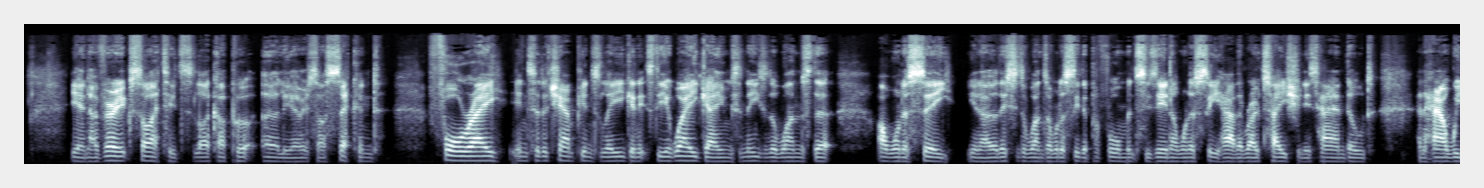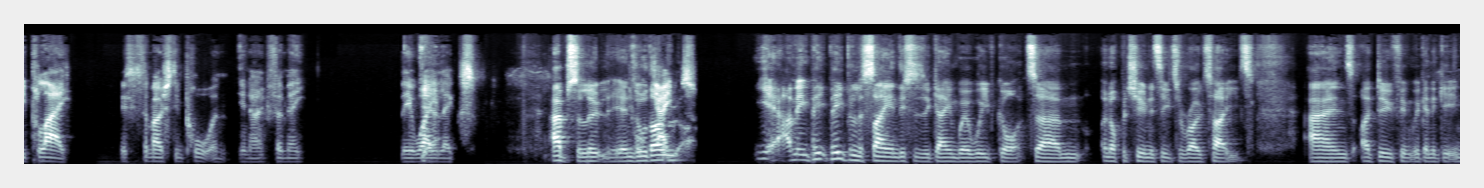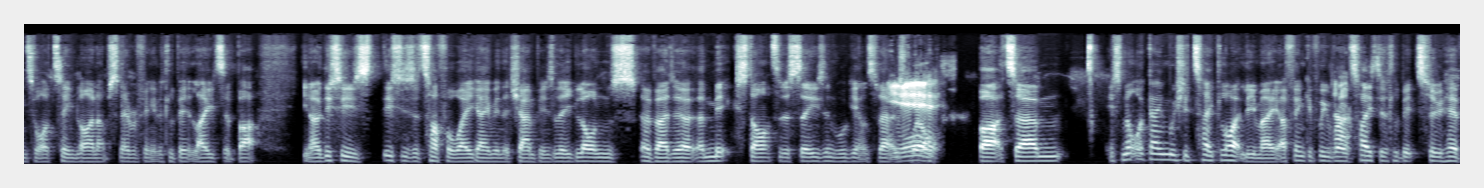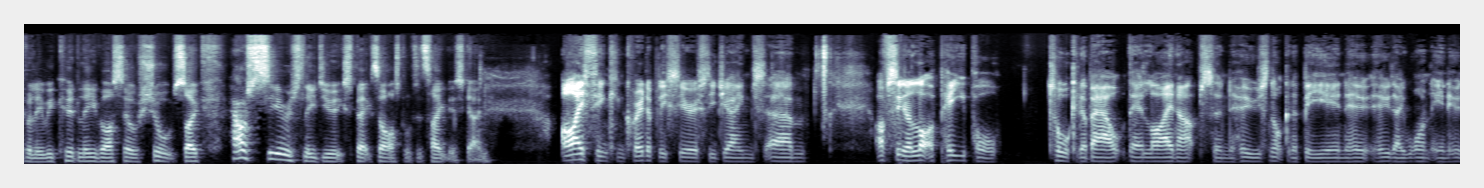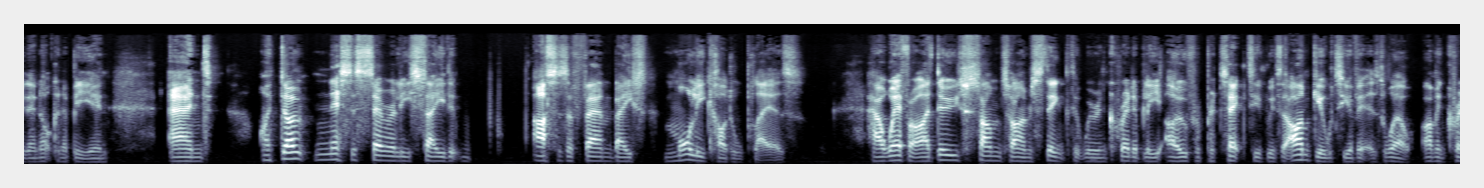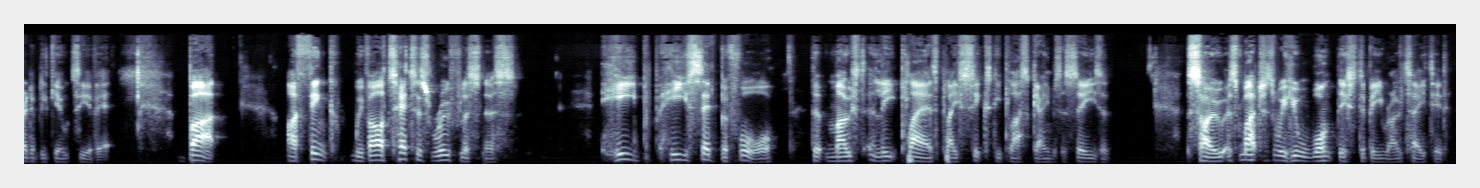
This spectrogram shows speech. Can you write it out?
yeah, no, very excited. Like I put earlier, it's our second foray into the Champions League, and it's the away games, and these are the ones that I want to see. You know, this is the ones I want to see the performances in. I want to see how the rotation is handled and how we play. This is the most important, you know, for me. The away yeah. legs. Absolutely, and although games. Yeah, I mean, pe- people are saying this is a game where we've got um, an opportunity to rotate, and I do think we're going to get into our team lineups and everything a little bit later. But you know, this is this is a tough away game in the Champions League. Lens have had a, a mixed start to the season. We'll get onto that yeah. as well. But um, it's not a game we should take lightly, mate. I think if we no. rotate a little bit too heavily, we could leave ourselves short. So, how seriously do you expect Arsenal to take this game? I think incredibly seriously, James. Um, I've seen a lot of people talking about their lineups and who's not going to be in, who, who they want in, who they're not going to be in. And I don't necessarily say that us as a fan base mollycoddle players. However, I do sometimes think that we're incredibly overprotective with that. I'm guilty of it as well. I'm incredibly guilty of it. But I think with Arteta's ruthlessness, he he said before that most elite players play 60 plus games a season. So, as much as we all want this to be rotated,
